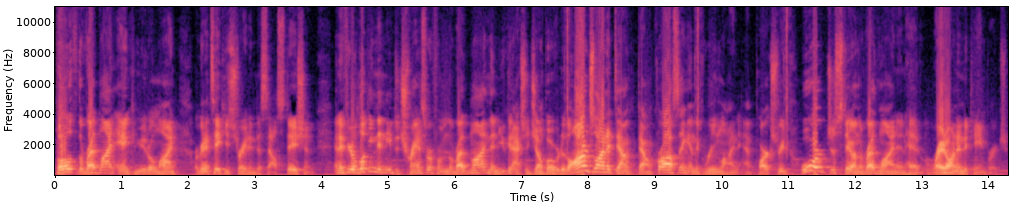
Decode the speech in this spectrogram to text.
Both the red line and commuter line are going to take you straight into South Station. And if you're looking to need to transfer from the red line, then you can actually jump over to the orange line at Downtown Crossing and the green line at Park Street, or just stay on the red line and head right on into Cambridge.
